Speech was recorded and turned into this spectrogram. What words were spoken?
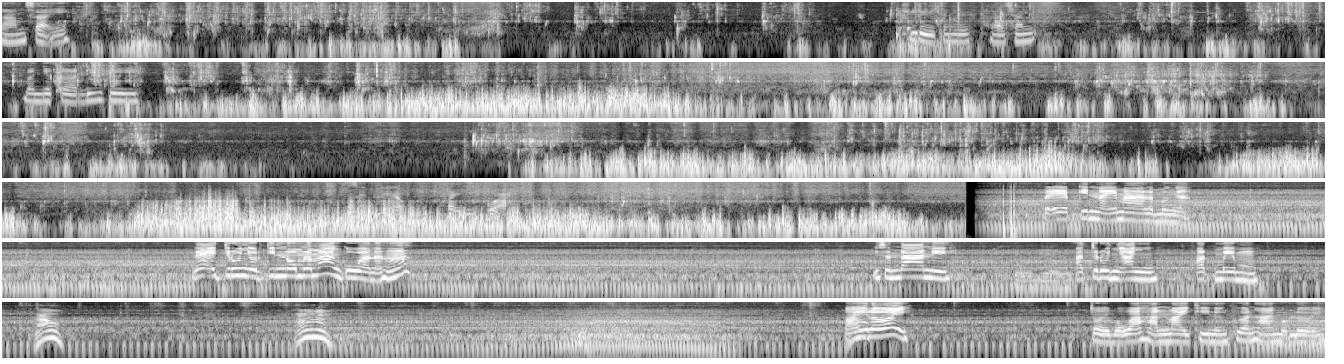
น้ำใสขี้เรจังเลยหาฉันบรรยากาศดีดีเสร็จแล้ว ไปดีกว่า ไปแอบ กินไหนมาละมึงอะและไอ้จรุนหยดกินนมละมั่งกูอะนะฮะอีสันดานนี่ตัวเดียวอัจรุนอันอัดเมมเอาเอาเลยไปเลยจอยบอกว่าหันมาอีกทีหนึ่งเพื่อนหายหมดเลย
